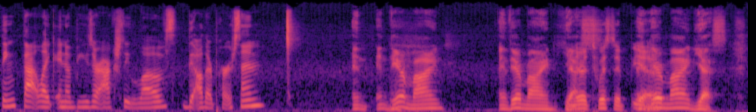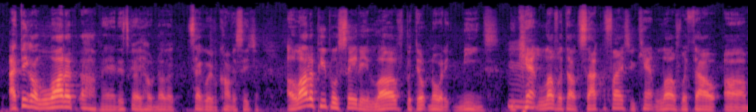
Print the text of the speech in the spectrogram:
think that like an abuser actually loves the other person In in their mind, in their mind, yes. They're twisted. Yeah. In their mind, yes. I think a lot of oh man, this is gonna hold another segue of a conversation. A lot of people say they love, but they don't know what it means. You can't love without sacrifice. You can't love without um,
